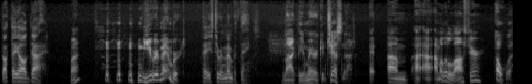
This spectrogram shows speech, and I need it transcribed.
Thought they all died. What? you remembered. Pays to remember things. Like the American chestnut. Um, I, I, I'm a little lost here. Oh, a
